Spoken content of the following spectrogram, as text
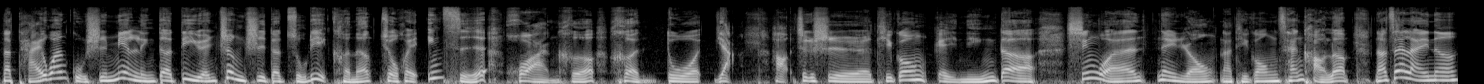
那台湾股市面临的地缘政治的阻力可能就会因此缓和很多呀。好，这个是提供给您的新闻内容，那提供参考了。那再来呢，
